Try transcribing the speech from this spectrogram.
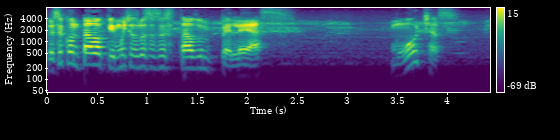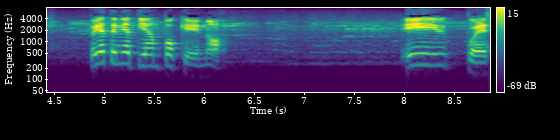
Les he contado que muchas veces he estado en peleas. Muchas. Pero ya tenía tiempo que no. Y pues,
